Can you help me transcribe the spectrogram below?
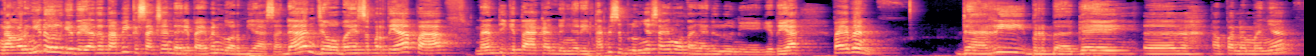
ngalor ngidul gitu ya, tetapi kesaksian dari Pak Eben luar biasa dan jawabannya seperti apa nanti kita akan dengerin. Tapi sebelumnya saya mau tanya dulu nih gitu ya, Pak Eben dari berbagai eh, apa namanya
